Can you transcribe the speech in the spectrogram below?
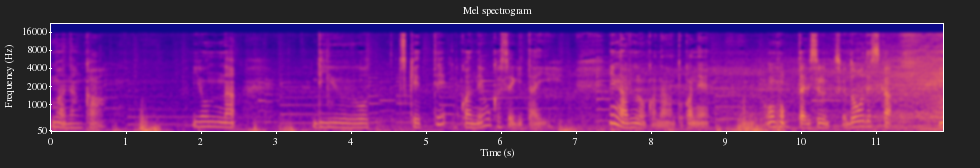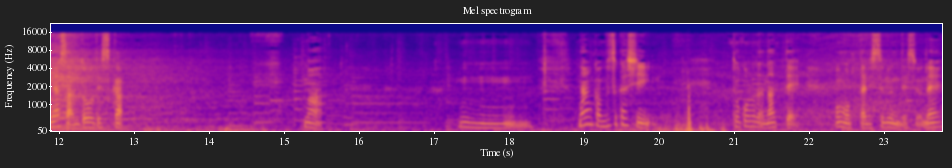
まあなんかいろんな理由をつけてお金を稼ぎたいになるのかなとかね。思ったりするんですけどどうですか？皆さんどうですか？まあうんなんか難しいところだなって思ったりするんですよね。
